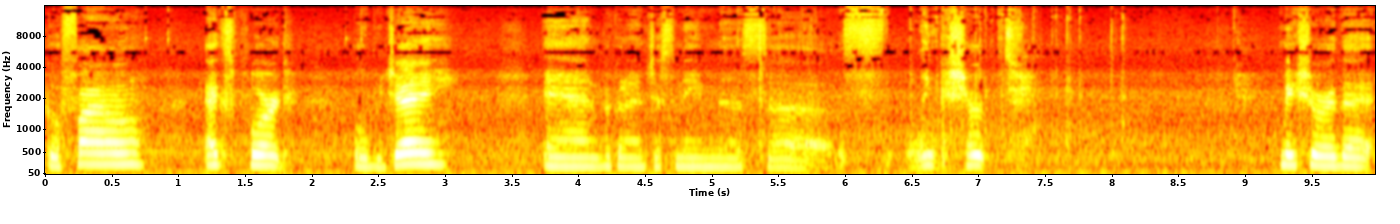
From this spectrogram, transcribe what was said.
go file, export OBJ, and we're going to just name this uh, Slink shirt. Make sure that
